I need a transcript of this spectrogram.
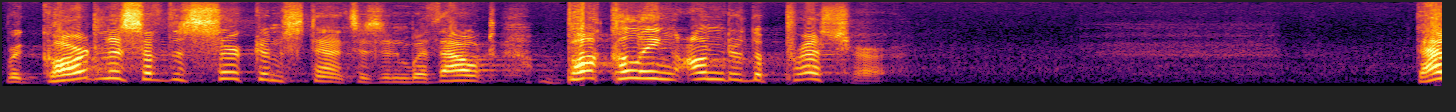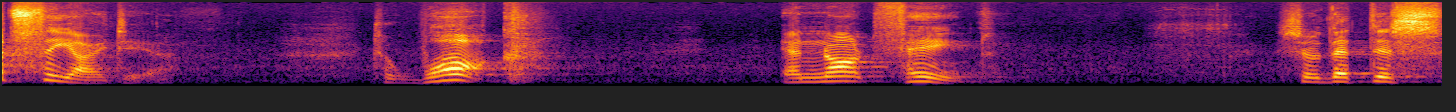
regardless of the circumstances and without buckling under the pressure. That's the idea to walk and not faint. So that this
